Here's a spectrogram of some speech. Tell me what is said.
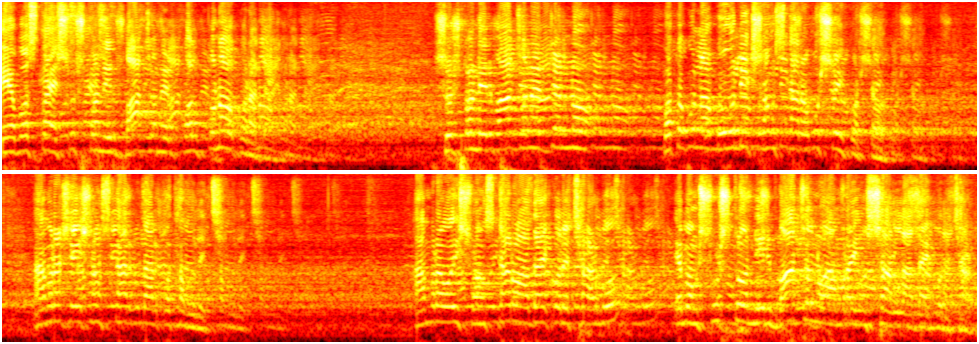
এই অবস্থায় সুষ্ঠু নির্বাচনের কল্পনাও করা যায় সুষ্ঠু নির্বাচনের জন্য কতগুলো মৌলিক সংস্কার অবশ্যই করতে হবে। আমরা সেই সংস্কারগুলোর কথা বলেছি বলেছি। আমরা ওই সংস্কারও আদায় করে ছাড়ব এবং সুষ্ঠু নির্বাচনও আমরা ইনশাআল্লাহ আদায় করে ছাড়ব।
